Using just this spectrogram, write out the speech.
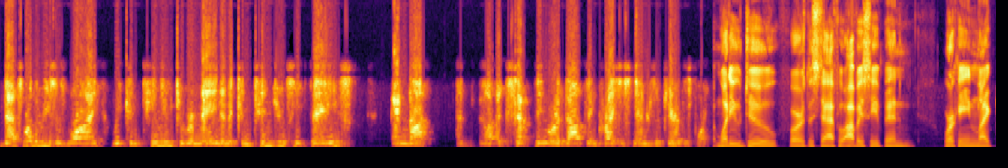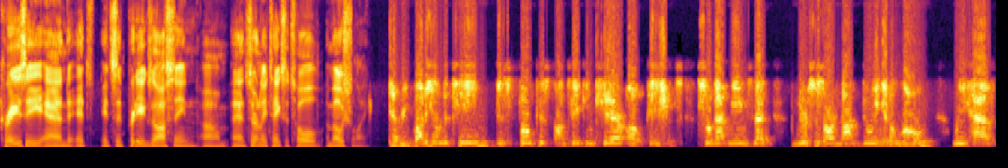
That's one of the reasons why we continue to remain in a contingency phase and not accepting or adopting crisis standards of care at this point. What do you do for the staff who obviously have been working like crazy, and it's it's pretty exhausting, um, and certainly takes a toll emotionally? Everybody on the team is focused on taking care of patients. So that means that nurses are not doing it alone. We have,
